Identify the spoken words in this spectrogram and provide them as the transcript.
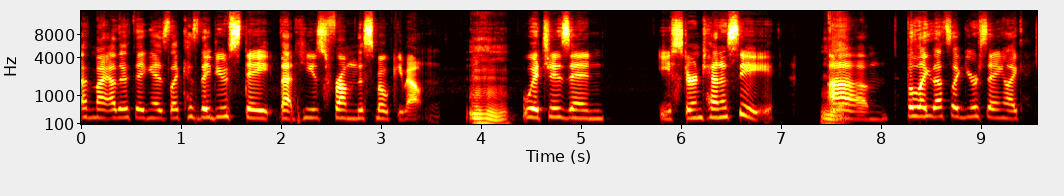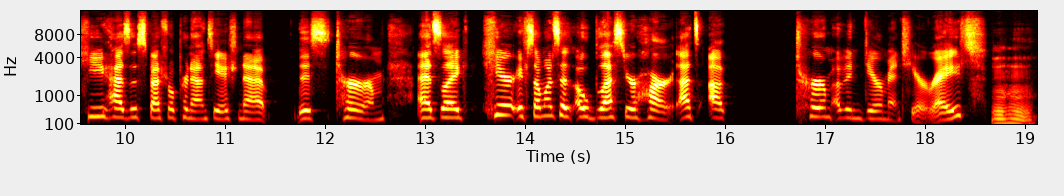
And my other thing is like, because they do state that he's from the Smoky Mountains, Mhm. which is in eastern Tennessee. yeah. Um, but like that's like you're saying, like he has a special pronunciation at this term. And it's like here, if someone says, "Oh, bless your heart," that's a term of endearment here, right? Mhm.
